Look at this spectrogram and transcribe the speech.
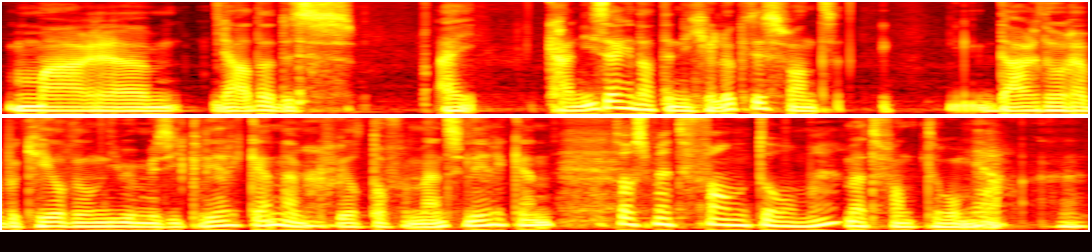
Maar ehm, ja, dat is. ik ga niet zeggen dat het niet gelukt is, want ik- daardoor heb ik heel veel nieuwe muziek leren kennen. Heb ik veel toffe mensen leren kennen. Het was met Fantoom, hè? Met Fantoom. Ja. ja.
